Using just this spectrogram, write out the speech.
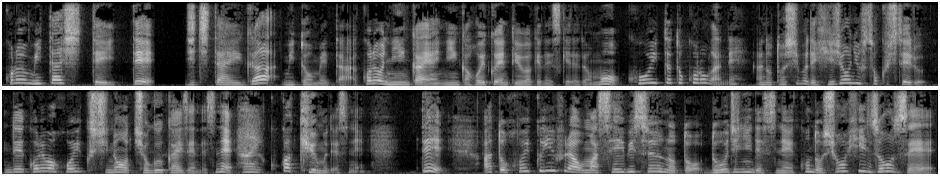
これを満たしていて、自治体が認めた。これを認可園、認可保育園というわけですけれども、こういったところがね、あの都市部で非常に不足している。で、これは保育士の処遇改善ですね。はいここは急務ですね。で、あと保育インフラをまあ整備するのと同時にですね、今度消費増税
